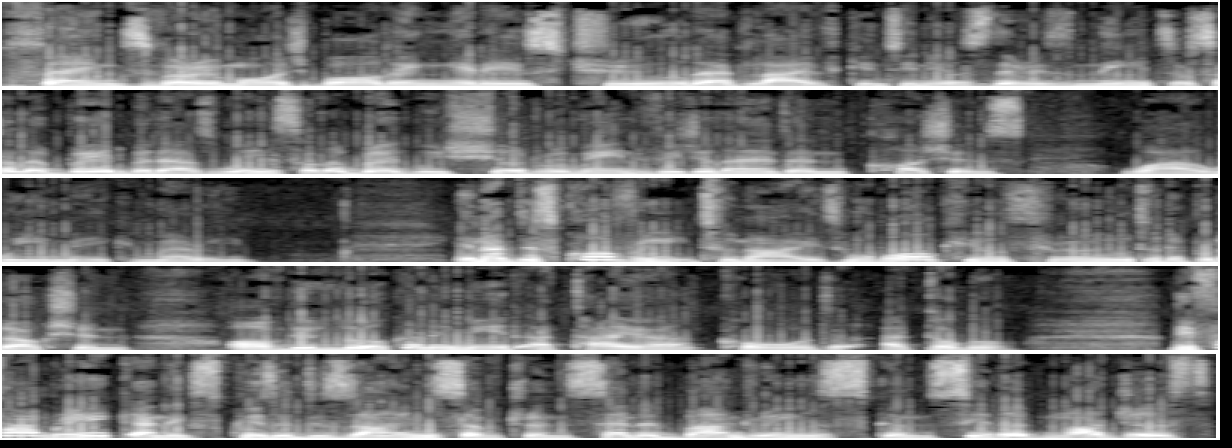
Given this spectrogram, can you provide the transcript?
Thanks very much, Baldwin. It is true that life continues. There is need to celebrate, but as we celebrate, we should remain vigilant and cautious while we make merry. In our discovery tonight, we walk you through to the production of the locally made attire called Atoghu. The fabric and exquisite designs have transcended boundaries, considered not just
